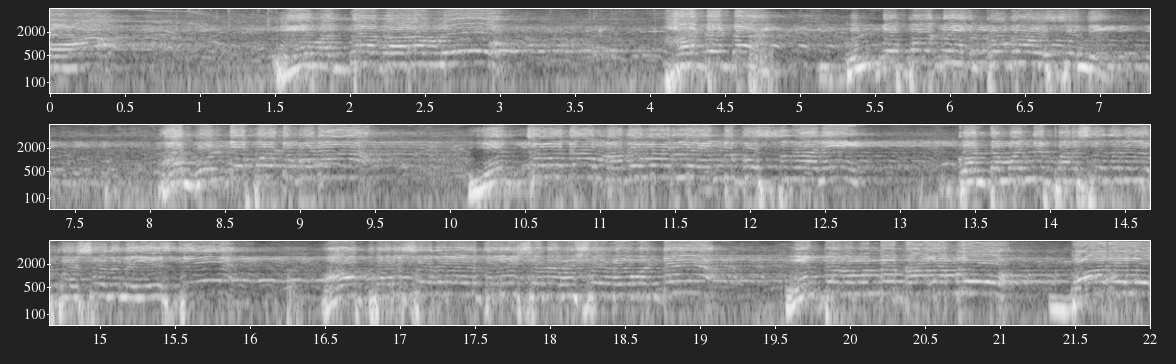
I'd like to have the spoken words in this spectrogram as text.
ఉన్నాయా? ఈ మధ్య కాలంలో హార్ట్ అటాక్ గుండెపోటు ఎక్కువగా వస్తుంది. ఆ గుండెపోటు కూడా ఎక్కువగా మగవారిలో ఎందుకు వస్తుందని కొంతమంది పరిశోధనలు పరిశోధన చేస్తే ఆ పరిశోధనలు తెలిసిన విషయం ఏమంటే ఇంతకు ముందు కాలంలో భార్యలు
